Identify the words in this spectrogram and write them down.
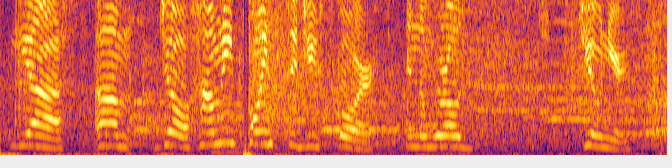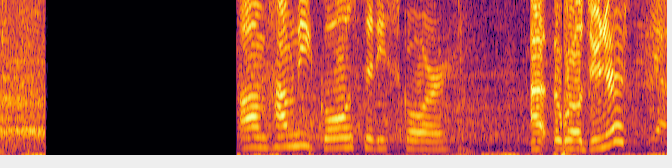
Yeah. Um, Joe, how many points did you score in the World Juniors? Um, how many goals did he score? At the World Juniors? Yeah.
